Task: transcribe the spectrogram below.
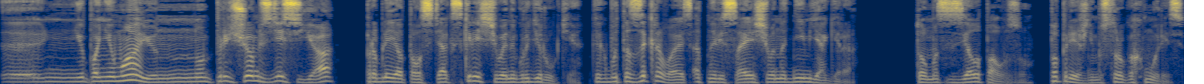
«Э, «Не понимаю, но при чем здесь я?» Проблеял толстяк, скрещивая на груди руки, как будто закрываясь от нависающего над ним ягера. Томас сделал паузу, по-прежнему строго хмурясь.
